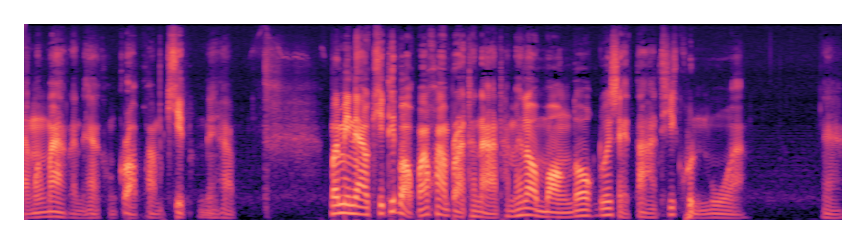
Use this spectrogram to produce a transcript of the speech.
งมากๆเลยนะฮะของกรอบความคิดนะครับ มันมีแนวคิดที่บอกว่าความปรารถนาทำให้เรามองโลกด้วยสายตาที่ขุ่นมัวนะ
